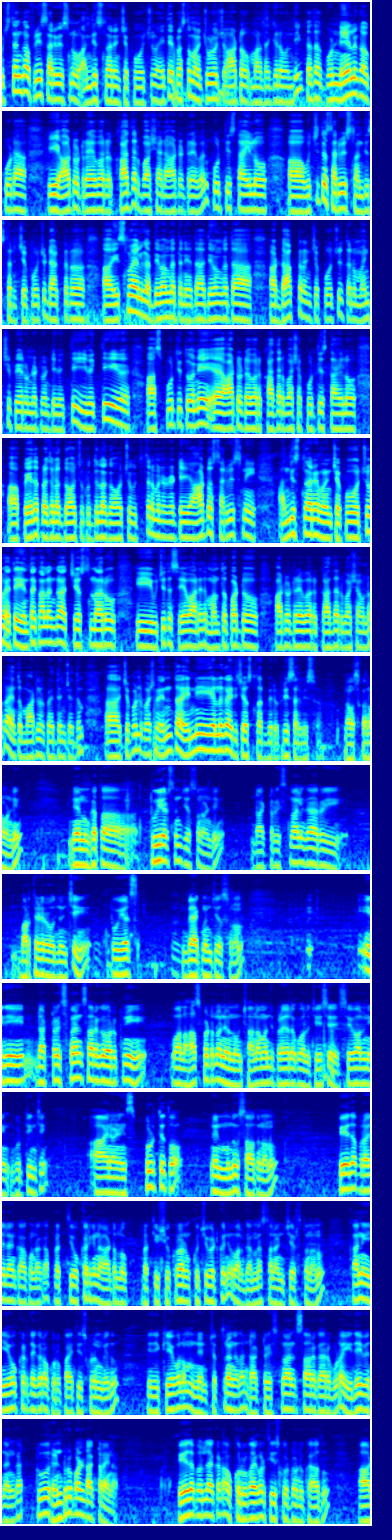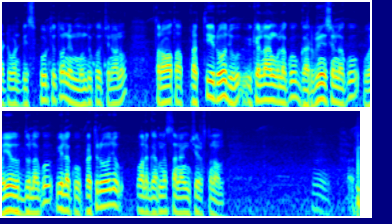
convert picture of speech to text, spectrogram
ఉచితంగా ఫ్రీ సర్వీస్ను అందిస్తున్నారని చెప్పవచ్చు. అయితే ప్రస్తుతం మనం చూడవచ్చు ఆటో మన దగ్గర ఉంది. గత కొన్నేళ్ళుగా కూడా ఈ ఆటో డ్రైవర్ ఖాదర్ బాషా అనే ఆటో డ్రైవర్ పూర్తి స్థాయిలో ఉచిత సర్వీస్ను అందిస్తారని చెప్పవచ్చు. డాక్టర్ ఇస్మాయిల్ గారు దివంగత నేత దివంగత డాక్టర్ అని చెప్పవచ్చు. తను మంచి పేరు ఉన్నటువంటి వ్యక్తి. ఈ వ్యక్తి ఆ స్ఫూర్తితోనే ఆటో డ్రైవర్ ఖాదర్ భాష పూర్తి స్థాయిలో పేద ప్రజలకు కావచ్చు వృద్ధులకు కావచ్చు ఉచితమైనటువంటి ఆటో సర్వీస్ని అందిస్తున్నారని మనం చెప్పవచ్చు. అయితే ఎంతకాలంగా చేస్తున్నారు ఈ ఉచిత సేవ అనేది? మనతో పాటు ఆటో డ్రైవర్ ఖాదర్ భాష ఉన్నారు. ఆయనతో మాట్లాడే ప్రయత్నం చేద్దాం. చెప్పండి భాష ఎంత ఎన్ని ఏళ్ళుగా ఇది చేస్తున్నారు మీరు ఫ్రీ సర్వీస్? నమస్కారం అండి. నేను గత టూ ఇయర్స్ నుంచి చేస్తున్నానండి. డాక్టర్ ఇస్మాయిల్ గారి బర్త్డే రోజు నుంచి టూ ఇయర్స్ బ్యాక్ నుంచి చేస్తున్నాను. ఇది డాక్టర్ ఇస్మాయిల్ సార్ గారికి వాళ్ళ హాస్పిటల్లో నేను చాలామంది ప్రజలకు వాళ్ళు చేసే సేవల్ని గుర్తించి ఆయన స్ఫూర్తితో నేను ముందుకు సాగుతున్నాను. పేద ప్రజలని కాకుండా ప్రతి ఒక్కరికి నా ఆటోలో ప్రతి శుక్రవారం కూర్చోబెట్టుకుని వాళ్ళ గమ్యస్థలాన్ని చేరుస్తున్నాను. కానీ ఏ ఒక్కరి దగ్గర ఒక రూపాయి తీసుకోవడం లేదు. ఇది కేవలం నేను చెప్తున్నాను కదా డాక్టర్ ఇస్మాయిల్ సార్ గారు కూడా ఇదే విధంగా టూ రెండు రూపాయల డాక్టర్ ఆయన పేద ప్రజలు అక్కడ ఒక్క రూపాయి కూడా తీసుకోవటం కాదు. అటువంటి స్ఫూర్తితో నేను ముందుకు వచ్చినాను. తర్వాత ప్రతిరోజు వికలాంగులకు గర్భిణీసులకు వయోవృద్ధులకు వీళ్ళకు ప్రతిరోజు వాళ్ళ గమ్యస్థానానికి చేరుస్తున్నాం.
